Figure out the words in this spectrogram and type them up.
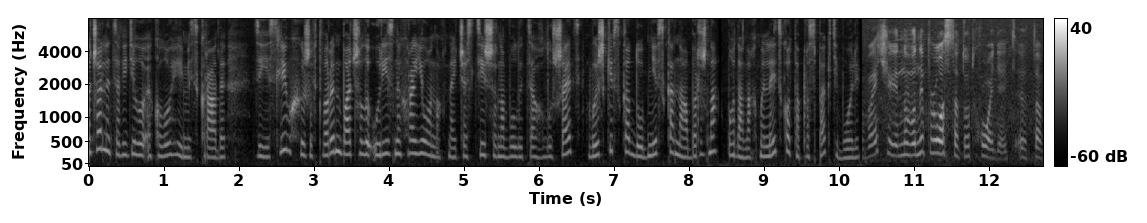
начальниця відділу екології міськради. З її слів, хижих тварин бачили у різних районах, найчастіше на вулицях Глушець, Вишківська, Дубнівська, Набережна, Богдана Хмельницького та проспекті Волі. Ввечері ну вони просто тут ходять, е, там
